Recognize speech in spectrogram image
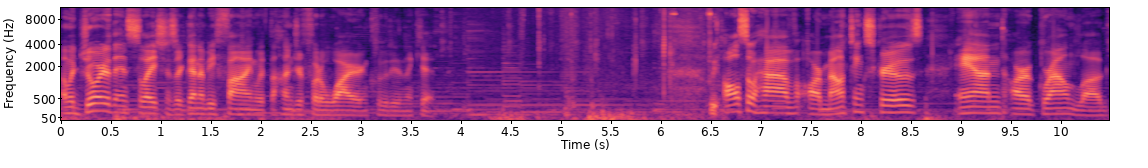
A majority of the installations are gonna be fine with the 100 foot of wire included in the kit. We also have our mounting screws and our ground lug.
